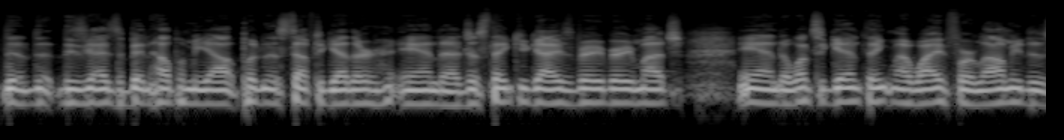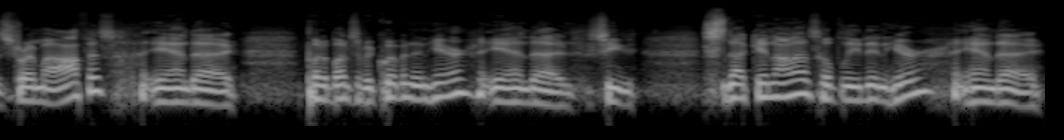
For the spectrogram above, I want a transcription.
the, the, these guys have been helping me out putting this stuff together, and uh, just thank you guys very, very much. And once again, thank my wife for allowing me to destroy my office and put a bunch of equipment in here. And she snuck in on us. Hopefully, you didn't hear. And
